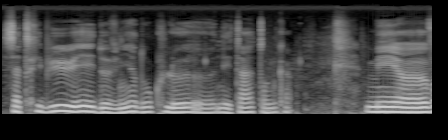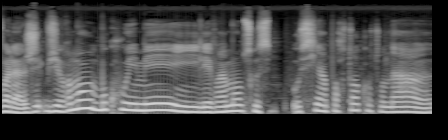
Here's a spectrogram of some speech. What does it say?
sa tribu et devenir donc le Neta Tanka. Mais euh, voilà, j'ai vraiment beaucoup aimé. Il est vraiment parce que c'est aussi important quand on a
